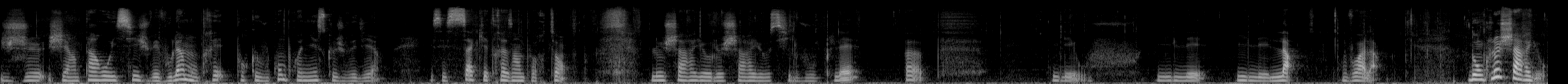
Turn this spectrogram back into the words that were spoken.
j'ai un tarot ici, je vais vous la montrer pour que vous compreniez ce que je veux dire. Et c'est ça qui est très important. Le chariot, le chariot, s'il vous plaît. Hop. Il est où? Il est, il est là. Voilà. Donc le chariot,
